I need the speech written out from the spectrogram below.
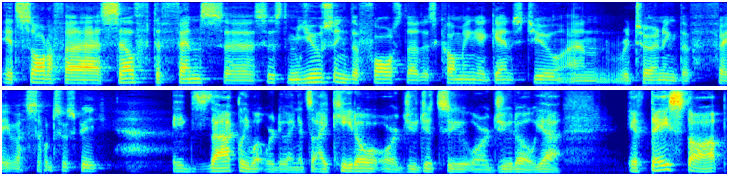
It's sort of a self-defense uh, system, using the force that is coming against you and returning the favor, so to speak. Exactly what we're doing. It's Aikido or Jiu-Jitsu or Judo. Yeah. If they stop,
